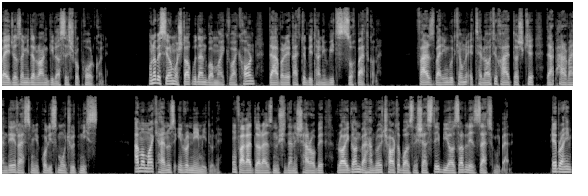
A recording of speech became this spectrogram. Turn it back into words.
و اجازه میده ران گیلاسش رو پر کنه. اونا بسیار مشتاق بودن با مایک واکهورن درباره قتل بیتانی ویتس صحبت کنن. فرض بر این بود که اون اطلاعاتی خواهد داشت که در پرونده رسمی پلیس موجود نیست. اما مایک هنوز این رو نمی‌دونه. اون فقط داره از نوشیدن شراب رایگان به همراه چهار تا بازنشسته بیازار لذت می‌بره. ابراهیم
